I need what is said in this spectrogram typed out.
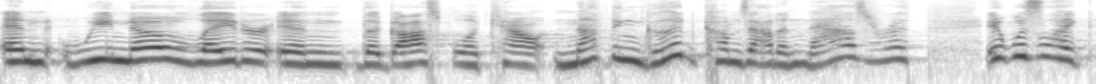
And we know later in the gospel account, nothing good comes out of Nazareth. It was like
